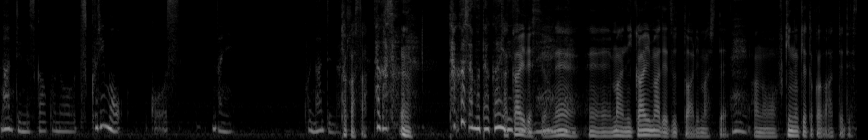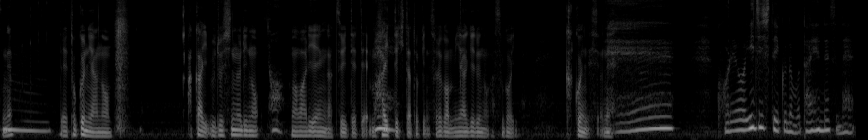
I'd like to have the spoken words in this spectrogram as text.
なんていうんですかこの作りもこう何これなんていうんだ高さ高さ、うん、高さも高いですよね。高いですよね。えー、まあ2階までずっとありまして、えー、あの吹き抜けとかがあってですね。で特にあの赤い漆塗りの周り円がついてて、まあ、入ってきた時にそれが見上げるのがすごいかっこいいんですよね。えー、これを維持していくのも大変ですね。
